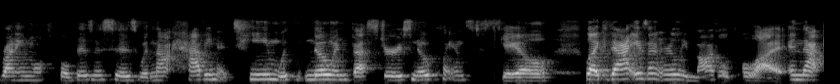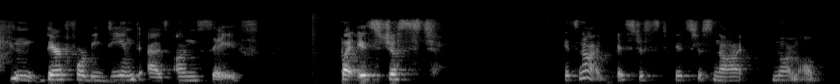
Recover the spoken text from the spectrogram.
running multiple businesses with not having a team with no investors no plans to scale like that isn't really modeled a lot and that can therefore be deemed as unsafe. But it's just it's not it's just it's just not normal.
